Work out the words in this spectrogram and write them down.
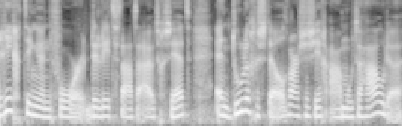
richtingen voor de lidstaten uitgezet en doelen gesteld waar ze zich aan moeten houden.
